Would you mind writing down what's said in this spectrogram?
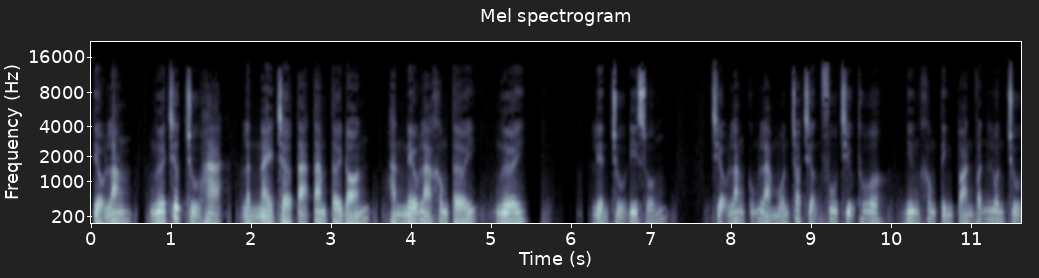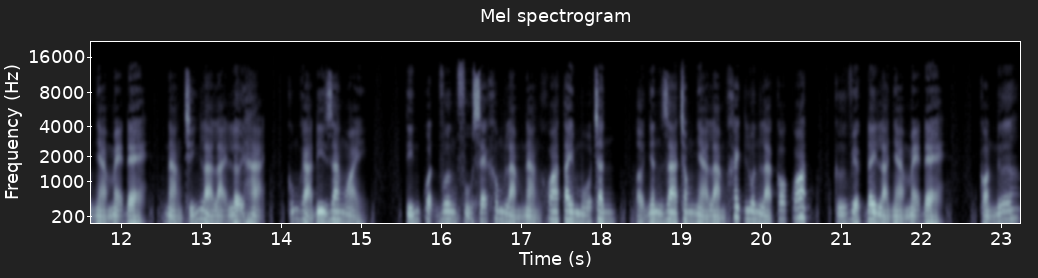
Tiểu lăng, ngươi trước chủ hạ, lần này chờ tạ tam tới đón, hắn nếu là không tới, ngươi liền chủ đi xuống. Triệu lăng cũng là muốn cho trượng phu chịu thua, nhưng không tính toán vẫn luôn chủ nhà mẹ đẻ, nàng chính là lại lợi hại, cũng gả đi ra ngoài. Tín quận vương phủ sẽ không làm nàng khoa tay múa chân, ở nhân ra trong nhà làm khách luôn là có quát, cứ việc đây là nhà mẹ đẻ. Còn nữa,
